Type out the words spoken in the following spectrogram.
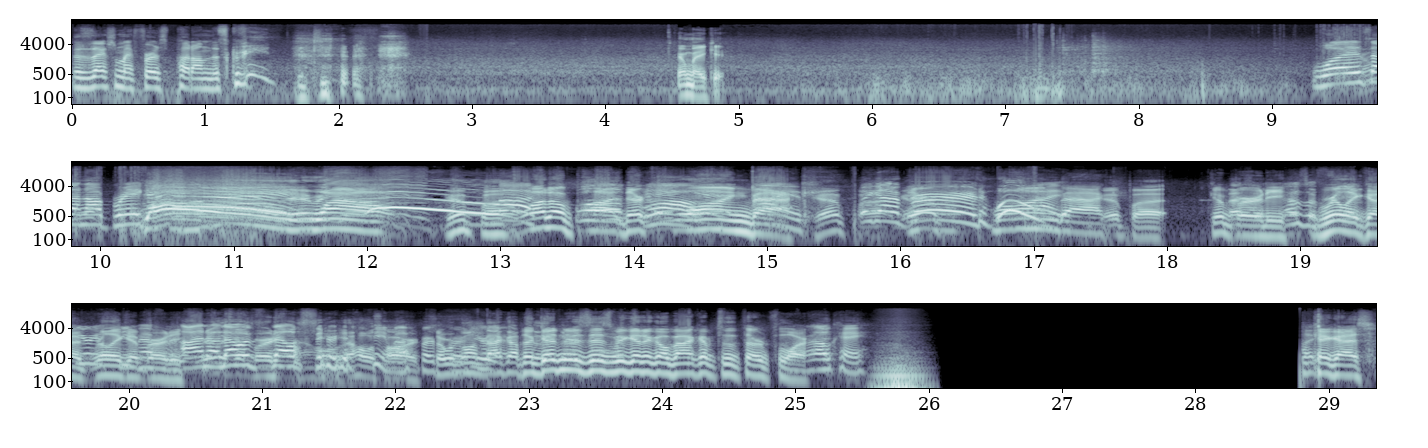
This is actually my first putt on the screen. You'll make it. What is that not breaking? There Wow. Good putt. What a putt. They're Wow. clawing back. Nice. Good putt. We got a bird. Clawing back. Good putt. Good That's a- birdie. that was Really good. Really team good effort. birdie. I know Really that was birdie that was serious That hole's team hard. effort So we're going sure. back up The to good third news is we're going to go back up to the third floor. Okay. Okay, guys.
